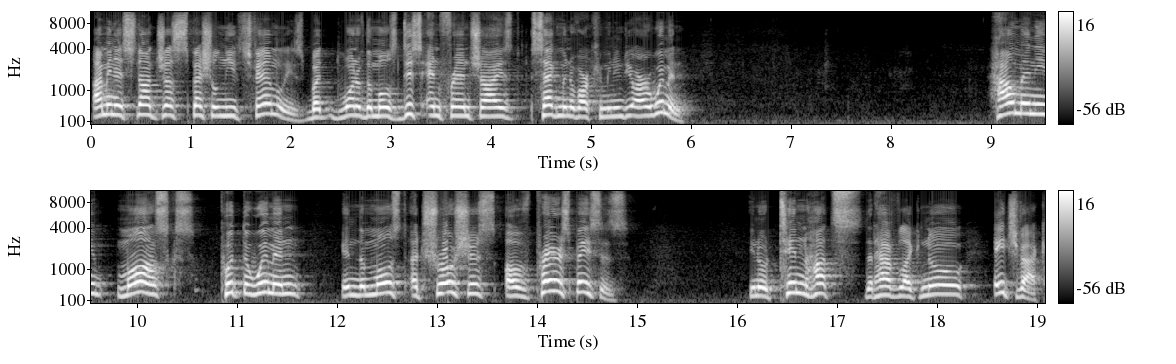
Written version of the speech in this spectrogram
I mean, it's not just special needs families, but one of the most disenfranchised segment of our community are women. How many mosques put the women in the most atrocious of prayer spaces? You know, tin huts that have like no HVAC,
